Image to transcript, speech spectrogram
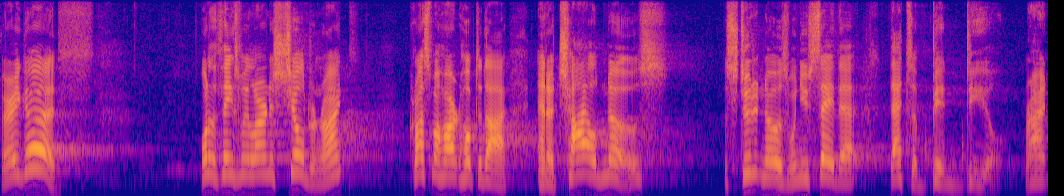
Very good. One of the things we learn as children, right? Cross my heart, hope to die. And a child knows, a student knows when you say that, that's a big deal, right?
